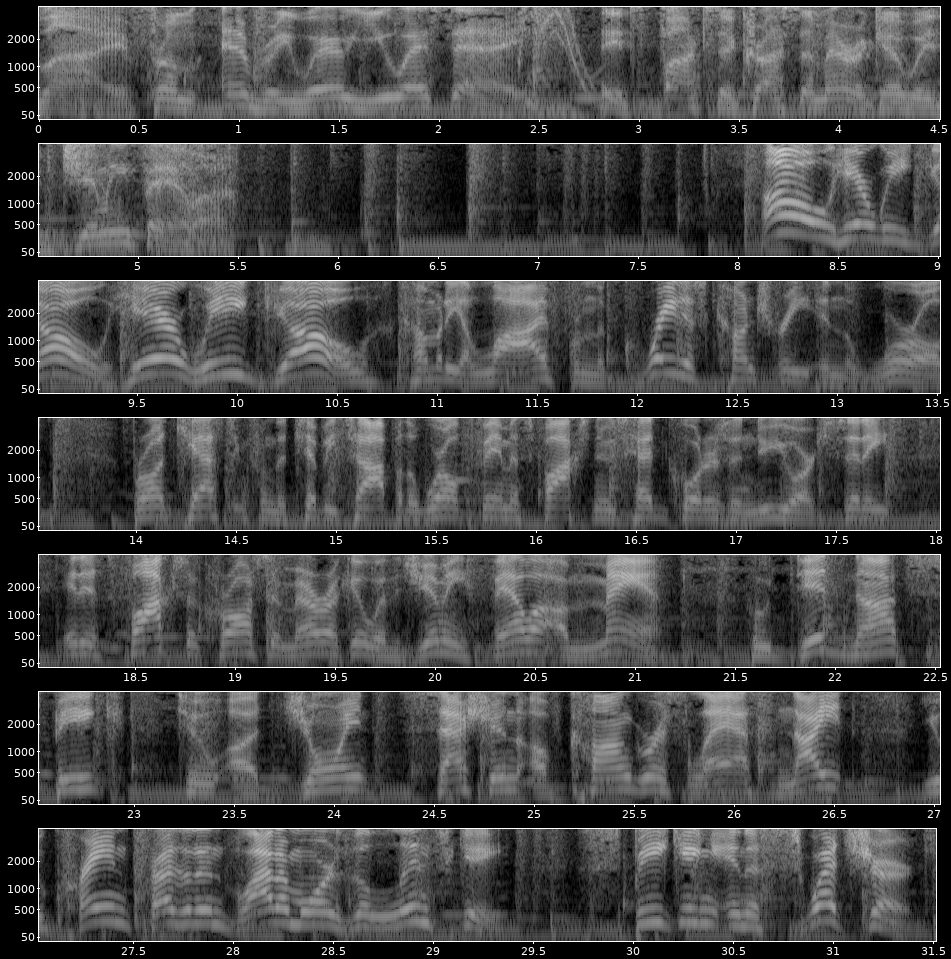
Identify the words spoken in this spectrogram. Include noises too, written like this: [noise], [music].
Live from everywhere USA, it's Fox Across America with Jimmy Failla. Oh, here we go. Here we go. Coming to you live from the greatest country in the world, broadcasting from the tippy top of the world famous Fox News headquarters in New York City. It is Fox Across America with Jimmy Failla, a man who did not speak to a joint session of Congress last night. Ukraine President Vladimir Zelensky speaking in a sweatshirt.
